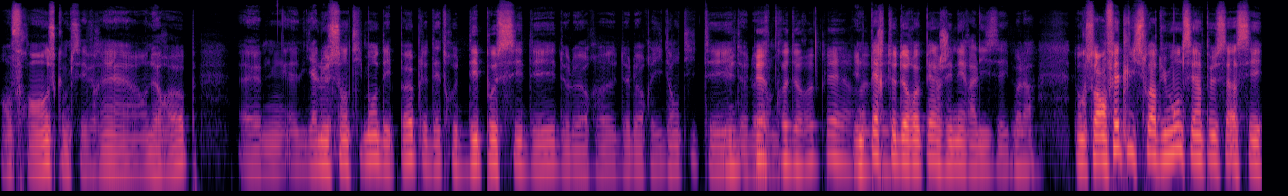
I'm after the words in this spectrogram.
en France, comme c'est vrai euh, en Europe, il y a le sentiment des peuples d'être dépossédés de leur, euh, de leur identité, Une de leur, perte de repères. une perte de repères généralisée. Voilà. Donc ça, en fait, l'histoire du monde, c'est un peu ça. C'est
